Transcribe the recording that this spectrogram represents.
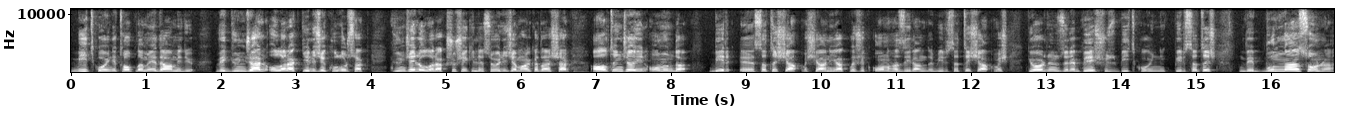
bitcoin'i toplamaya devam ediyor. Ve güncel olarak gelecek olursak güncel olarak şu şekilde söyleyeceğim arkadaşlar. 6. ayın 10'unda bir e, satış yapmış yani yaklaşık 10 Haziran'da bir satış yapmış. Gördüğünüz üzere 500 Bitcoin'lik bir satış ve bundan sonra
